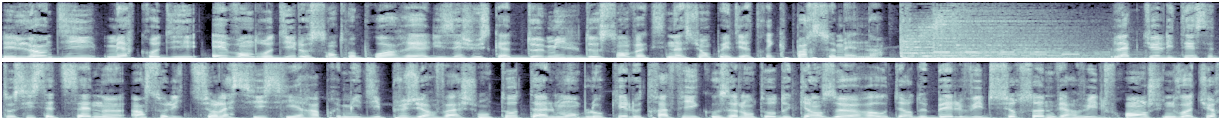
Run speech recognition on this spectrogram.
les lundis, mercredis et vendredis. Le centre pourra réaliser jusqu'à 2200 vaccinations pédiatriques par semaine. L'actualité, c'est aussi cette scène insolite sur la 6. Hier après-midi, plusieurs vaches ont totalement bloqué le trafic aux alentours de 15 heures à hauteur de Belleville-sur-Saône vers Villefranche. Une voiture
